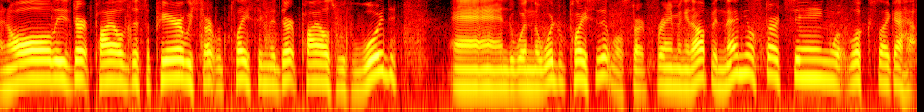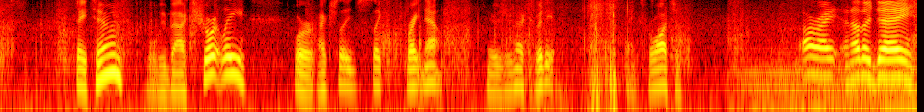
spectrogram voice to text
And all these dirt piles disappear. We start replacing the dirt piles with wood and when the wood replaces it, we'll start framing it up and then you'll start seeing what looks like a house. Stay tuned. We'll be back shortly, or actually just like right now. Here's your next video. Thanks for watching. All right, another day.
